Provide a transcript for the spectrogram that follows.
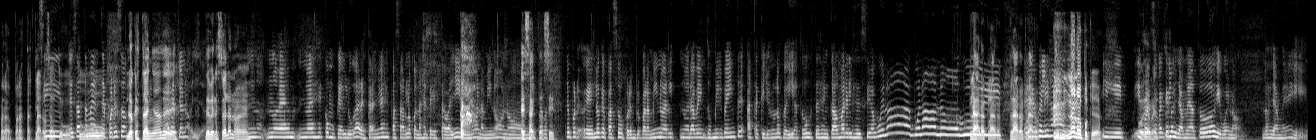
para, para estar claro. o sea, Sí, tú, exactamente, tú por eso- Lo que extrañas A de, ver, yo no- de Venezuela no es... No, no es, no es como que el lugar, extraño es pasarlo con la gente que estaba allí, mi nona, mi no Exacto, sí. es lo que pasó, por ejemplo, para mí no era, no era 20 2020 hasta que yo no los veía a todos ustedes en cámara y les decía, buena, buena, no, Claro, claro, claro, eh, claro. feliz año". No, no, porque... Y, y por eso fue que los llamé a todos y bueno, los llamé y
